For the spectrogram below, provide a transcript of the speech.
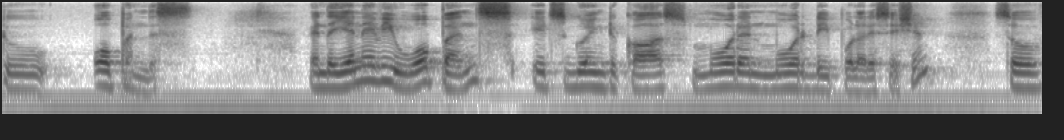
to open this. When the NAV opens, it's going to cause more and more depolarization so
